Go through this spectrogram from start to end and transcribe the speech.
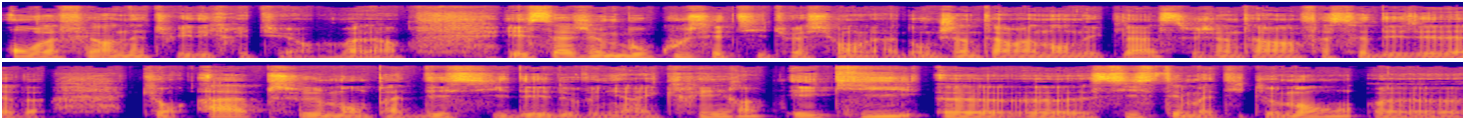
on va faire un atelier d'écriture. Voilà. Et ça, j'aime beaucoup cette situation-là. Donc j'interviens dans des classes, j'interviens face à des élèves qui ont absolument pas décidé de venir écrire et qui euh, euh systématiquement, euh,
